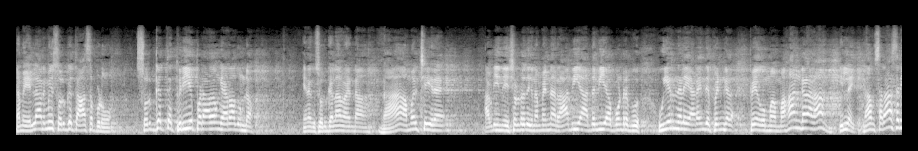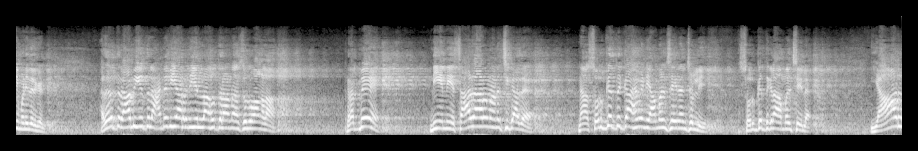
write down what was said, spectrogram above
நம்ம எல்லாருமே சொர்க்கத்தை ஆசைப்படுவோம். சொர்க்கத்தை பிரியப்படாதவங்க யாராவது உண்டா? எனக்கு சொர்க்கம்லாம் வேண்டாம். நான் அமல் செய்கிறேன் அப்படின்னு சொல்றதுக்கு நம்ம என்ன ராபியா அதவியா போன்ற உயர்நிலை அடைந்த பெண்கள் மகான்களா நாம் இல்லை. நாம் சராசரி மனிதர்கள். அதற்கு ராபியத்தில் அதவியா ரதி அல்லாஹுத்தலான சொல்லுவாங்களாம். ரப்பே நீ என்னை சாதாரண நினைச்சிக்காத. நான் சொர்க்கத்துக்காக வேண்டி அமல் செய்யறேன்னு சொல்லி. சொர்க்கத்துக்கெல்லாம் அமல் செய்யல. யாரு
